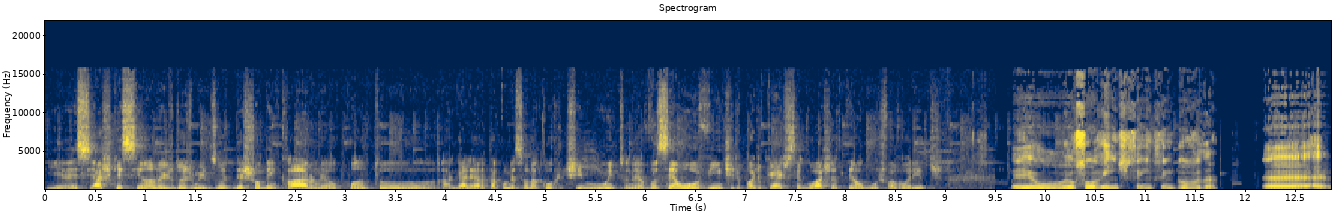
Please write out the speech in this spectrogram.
e esse, acho que esse ano aí de 2018 deixou bem claro, né, o quanto a galera está começando a curtir muito, né? Você é um ouvinte de podcast? Você gosta? Tem alguns favoritos? Eu, eu sou ouvinte, sim, sem dúvida. É,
